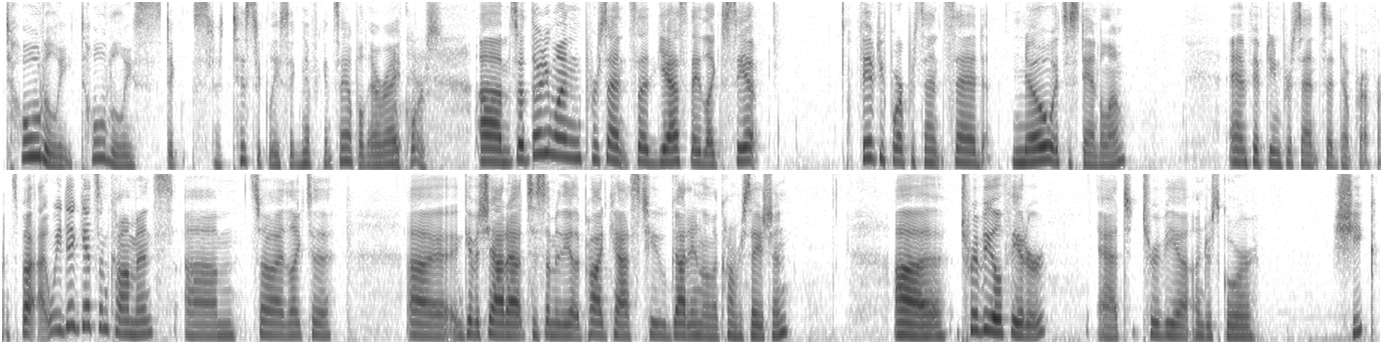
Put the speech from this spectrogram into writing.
Totally, totally sti- statistically significant sample there, right? Of course. Um, so 31% said yes, they'd like to see it. 54% said no, it's a standalone. And 15% said no preference. But uh, we did get some comments. Um, so I'd like to uh, give a shout out to some of the other podcasts who got in on the conversation. Uh, Trivial Theater at trivia underscore chic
